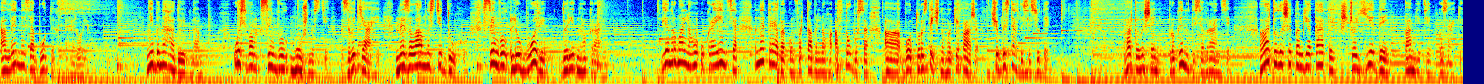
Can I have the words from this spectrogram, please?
але не забутих героїв. Ніби нагадують нам, ось вам символ мужності, звитяги, незламності духу, символ любові до рідного краю. Для нормального українця не треба комфортабельного автобуса або туристичного екіпажа, щоб дістатися сюди. Варто лише прокинутися вранці, варто лише пам'ятати, що є день пам'яті козаків,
